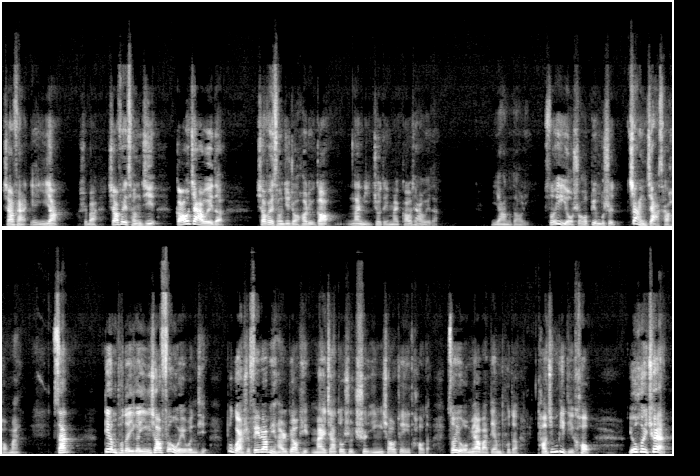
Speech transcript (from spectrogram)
相反也一样，是吧？消费层级高价位的消费层级转化率高，那你就得卖高价位的，一样的道理。所以有时候并不是降价才好卖。三，店铺的一个营销氛围问题，不管是非标品还是标品，买家都是吃营销这一套的。所以我们要把店铺的淘金币抵扣、优惠券、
